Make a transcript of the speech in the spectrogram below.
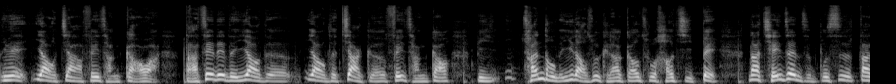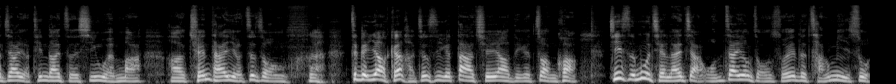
因为药价非常高啊，打这类的药的药的价格非常高，比传统的胰岛素可能要高出好几倍。那前一阵子不是大家有听到一则新闻吗？啊，全台有这种这个药刚好就是一个大缺药的一个状况。其实目前来讲，我们在用这种所谓的肠泌素，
